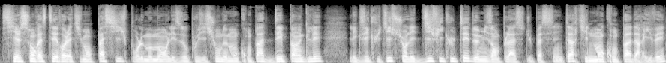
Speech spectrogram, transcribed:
Si elles sont restées relativement passives pour le moment, les oppositions ne manqueront pas d'épingler l'exécutif sur les difficultés de mise en place du pass sanitaire qui ne manqueront pas d'arriver.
